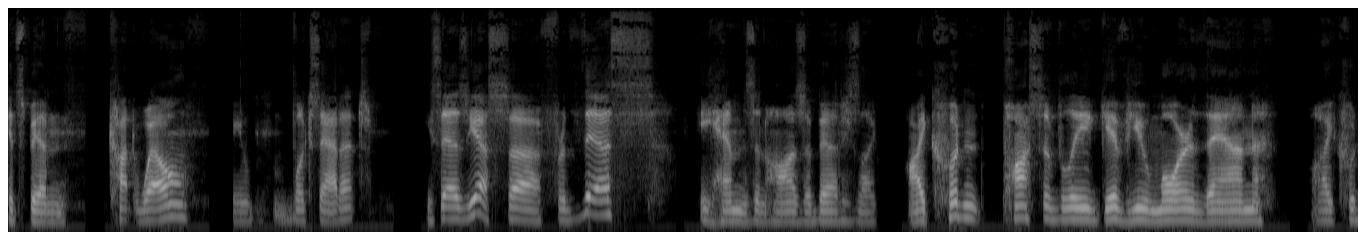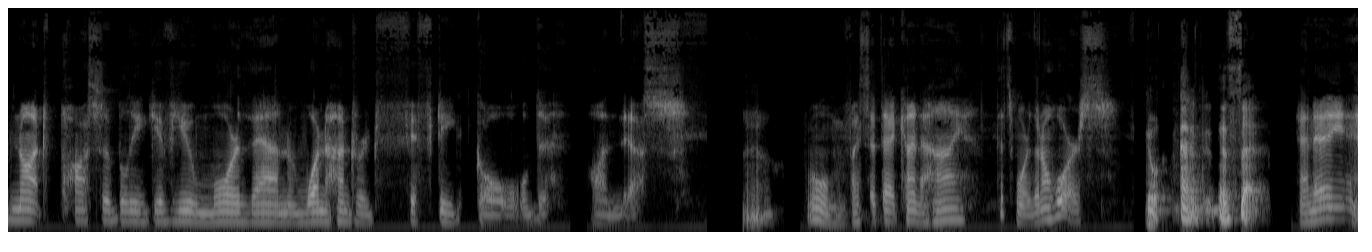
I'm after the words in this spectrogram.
it's been cut well. He looks at it. He says, Yes, uh, for this. He hems and haws a bit. He's like, I couldn't possibly give you more than. I could not possibly give you more than 150 gold on this. Yeah. Oh, if I set that kind of high, that's more than a horse. Go. And that's that. And a,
